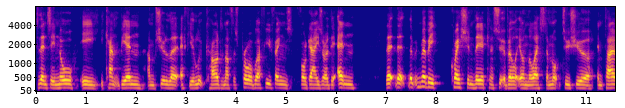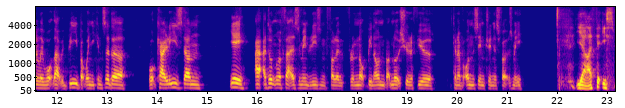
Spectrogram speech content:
to then say no, he, he can't be in? I'm sure that if you look hard enough, there's probably a few things for guys already in that that, that would maybe question their kind of suitability on the list. I'm not too sure entirely what that would be, but when you consider what Kyrie's done yeah, I, I, don't know if that is the main reason for him for him not being on, but I'm not sure if you're kind of on the same train as foot as me. Yeah, I think it's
